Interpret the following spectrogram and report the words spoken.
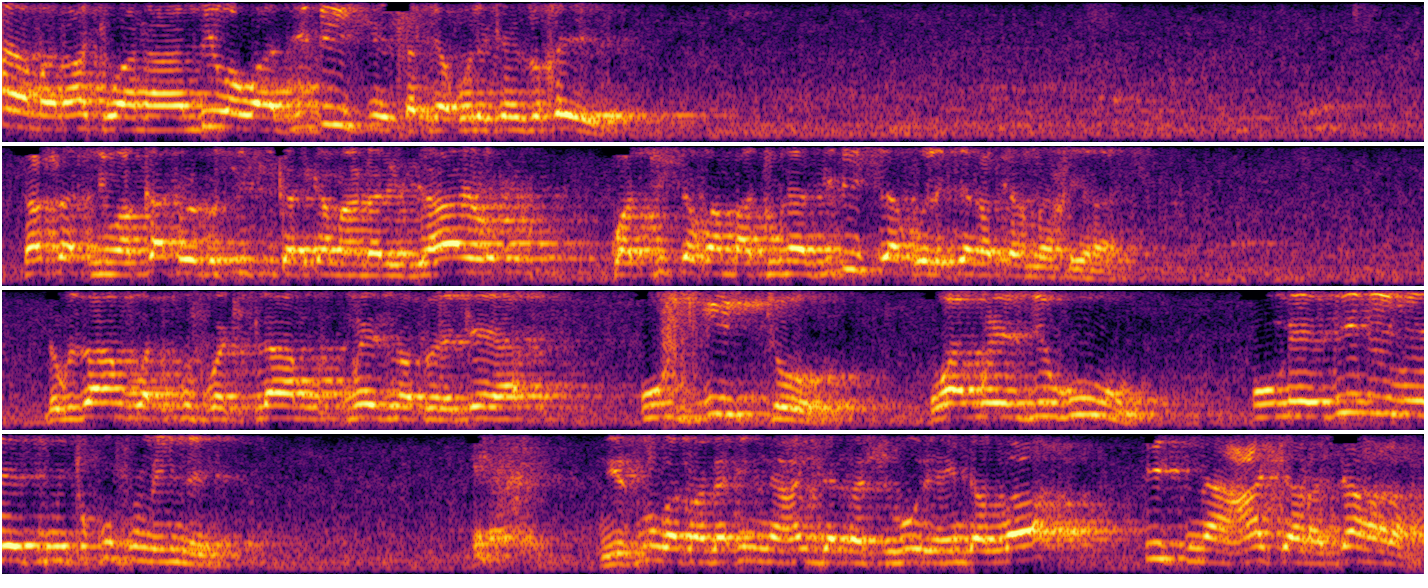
aya maana yake wanaambiwa wazidishe katika kuelekea hizo khair sasa ni wakati wetu sisi katika maandalizi hayo kuhakikisha kwamba tunazidisha kuelekea katika makhirati ndugu zangu watukufu wa Kiislamu mwezi unatuelekea uzito wa mwezi huu umezidi miezi mitukufu minne. Mwenyezi Mungu atuambia inna iddata shuhuri inda Allah 12 shahra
